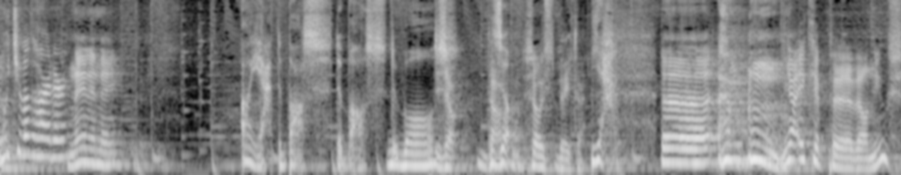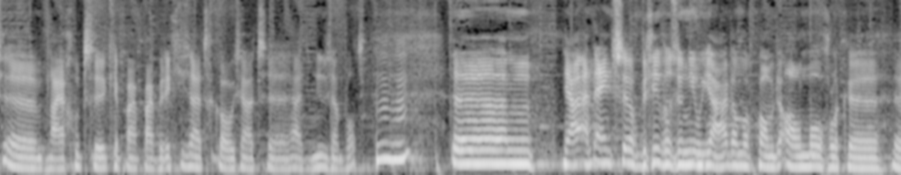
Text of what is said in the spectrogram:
Moet je wat harder? Nee, nee, nee. Oh ja, de bas, de bas, de bas. Zo, daar- Zo. zo is het beter. Ja, Eh, ja, ik heb eh, wel nieuws. Eh, nou ja, goed, ik heb maar een paar berichtjes uitgekozen uit, eh, uit het nieuwsaanbod. Ehm, ja, aan het eind, of begin van zo'n nieuw jaar, dan komen er alle mogelijke eh,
